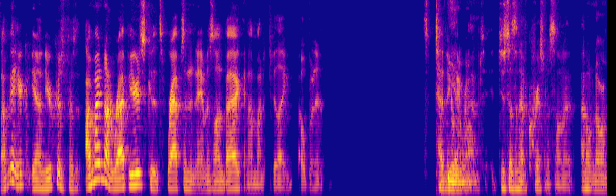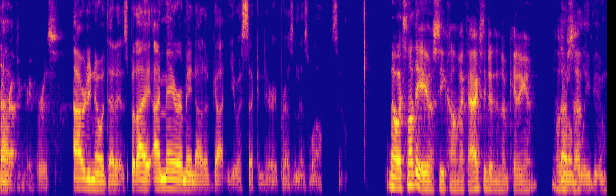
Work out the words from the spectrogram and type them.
I've got your yeah, your Christmas present. I might not wrap yours because it's wrapped in an Amazon bag, and I might just be like, open it. It's technically Yeah, well. wrapped. It just doesn't have Christmas on it. I don't know where my Uh, wrapping paper is. i already know what that is but i i may or may not have gotten you a secondary present as well so No, it's not the AOC comic. I actually didn't end up getting it. I i don't upset. believe you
